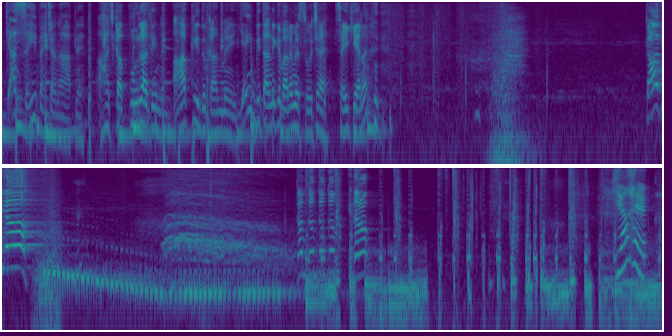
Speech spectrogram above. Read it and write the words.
क्या सही पहचाना आपने। आज का पूरा दिन आपकी दुकान में यही बिताने के बारे में सोचा है। सही किया ना? काव्या! कम कम कम कम इधर आओ। क्या है?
